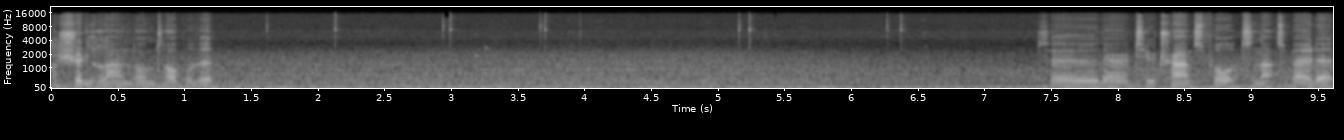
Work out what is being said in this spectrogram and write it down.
I shouldn't land on top of it. So there are two transports and that's about it.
